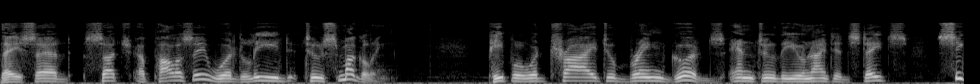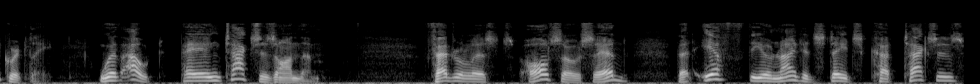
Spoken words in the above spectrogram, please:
They said such a policy would lead to smuggling. People would try to bring goods into the United States secretly without paying taxes on them. Federalists also said that if the United States cut taxes,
